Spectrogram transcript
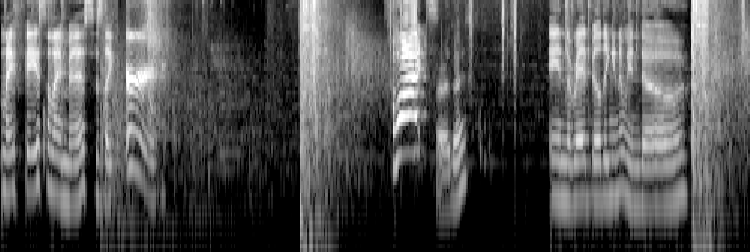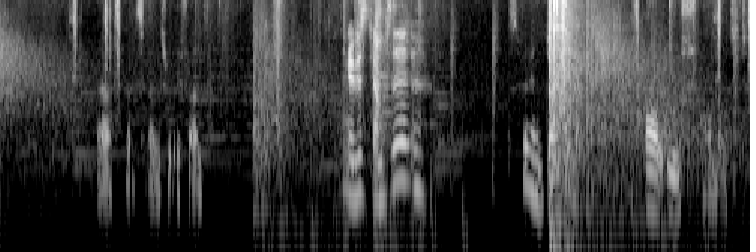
My face when I miss is like, Erg. What? Are they? In the red building in a window. Oh, that sounds really fun. I just jumped it. It's fucking Duncan. Oh, oof, almost.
